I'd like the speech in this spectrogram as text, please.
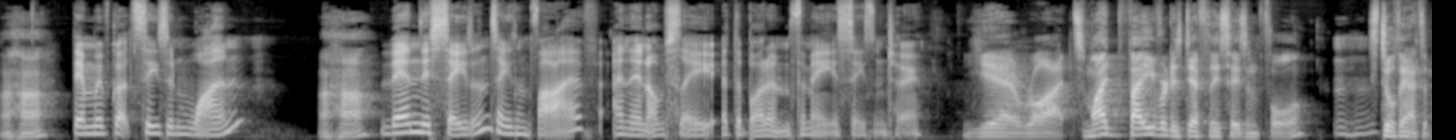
Uh huh. Then we've got season one. Uh huh. Then this season, season five. And then obviously at the bottom for me is season two. Yeah, right. So my favorite is definitely season 4 Still think that's a,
